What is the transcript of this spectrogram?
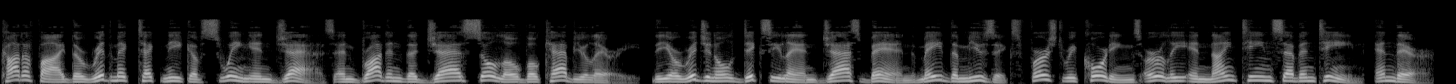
codified the rhythmic technique of swing in jazz and broadened the jazz solo vocabulary. The original Dixieland Jazz Band made the music's first recordings early in 1917, and their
